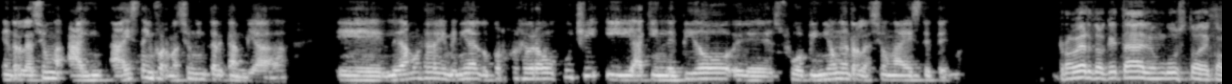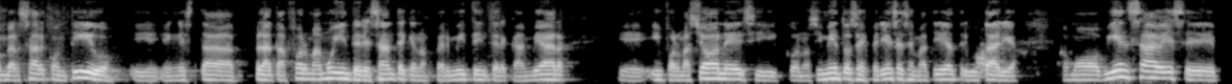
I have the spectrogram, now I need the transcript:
en relación a, esta información intercambiada. Eh, le damos la bienvenida al doctor Jorge Bravo Cucci y a quien le pido eh, su opinión en relación a este tema. Roberto, ¿qué tal? Un gusto de conversar contigo en esta plataforma muy interesante que nos permite intercambiar eh, informaciones y conocimientos e experiencias en materia tributaria. Como bien sabes, eh,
